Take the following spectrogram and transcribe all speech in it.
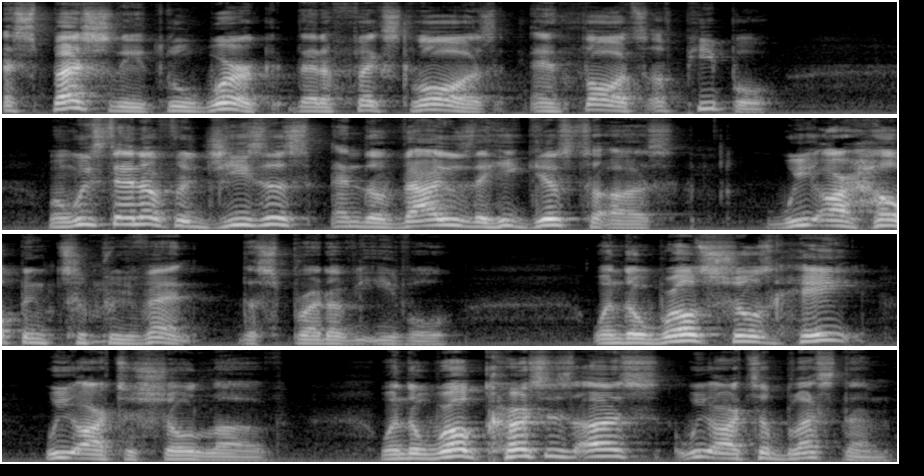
especially through work that affects laws and thoughts of people. When we stand up for Jesus and the values that he gives to us, we are helping to prevent the spread of evil. When the world shows hate, we are to show love. When the world curses us, we are to bless them.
